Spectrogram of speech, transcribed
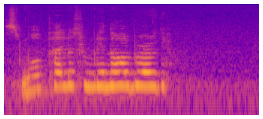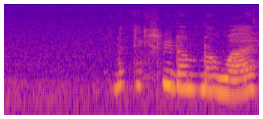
small palettes from Linda Hallberg. And I actually don't know why.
